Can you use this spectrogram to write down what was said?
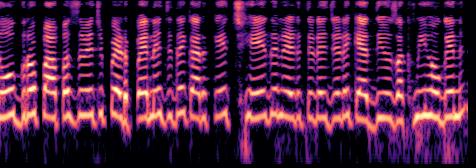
ਦੋ ਗਰੁੱਪ ਆਪਸ ਦੇ ਵਿੱਚ ਭਿੜ ਪਏ ਨੇ, ਜਿਹਦੇ ਕਰਕੇ 6 ਦੇ ਨੇੜੇ ਤੇੜੇ ਜਿਹੜੇ ਕੈਦੀ ਉਹ ਜ਼ਖਮੀ ਹੋ ਗਏ ਨੇ।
